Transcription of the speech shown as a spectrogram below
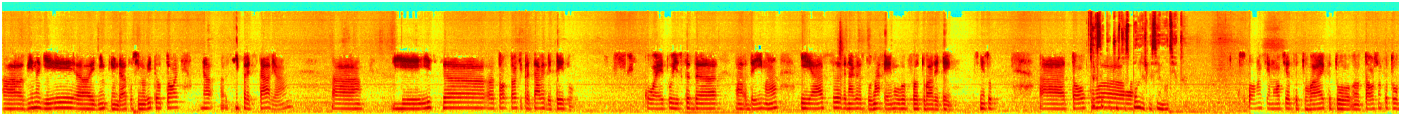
а, винаги а, един кандидат, осиновител, той а, си представя а, И иска, той, той си представя детето, което иска да, да има и аз веднага разпознах Емо в това дете. В смисъл, а, толкова... Как се почувства? Спомняш ли си емоцията? Спомням си емоцията. Това е като, точно като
